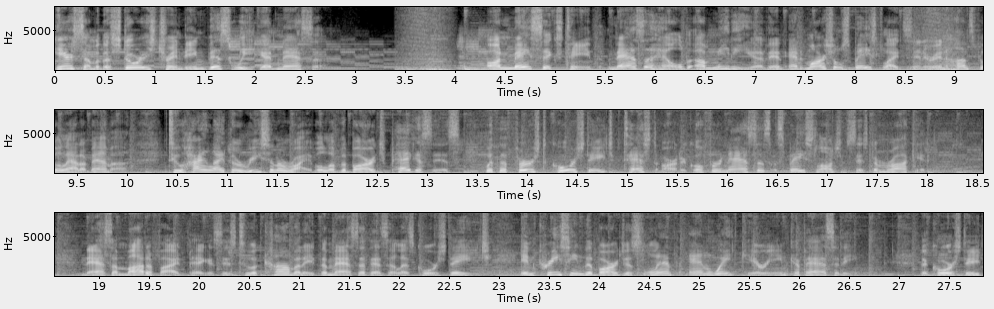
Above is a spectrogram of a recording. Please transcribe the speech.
Here's some of the stories trending this week at NASA. On May 16th, NASA held a media event at Marshall Space Flight Center in Huntsville, Alabama, to highlight the recent arrival of the barge Pegasus with the first core stage test article for NASA's Space Launch System rocket. NASA modified Pegasus to accommodate the massive SLS core stage, increasing the barge's length and weight carrying capacity. The core stage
